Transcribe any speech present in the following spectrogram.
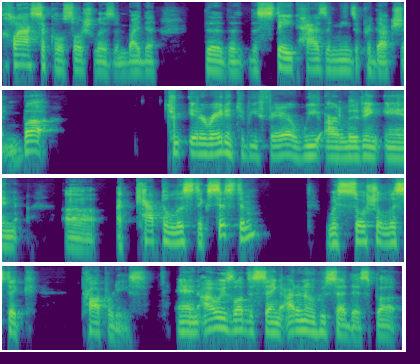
Classical socialism by the, the, the, the state has a means of production. But to iterate and to be fair, we are living in uh, a capitalistic system with socialistic properties. And I always love the saying, I don't know who said this, but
